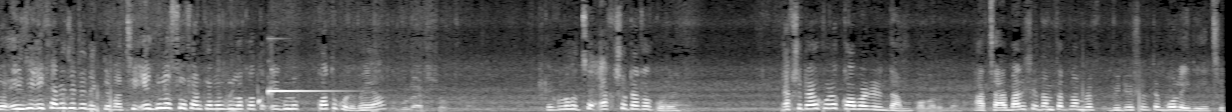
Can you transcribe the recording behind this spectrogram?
তো এই যে এখানে যেটা দেখতে পাচ্ছি এগুলো সোফার কভারগুলো কত এগুলো কত করে ভাইয়া? এগুলো একশো। এগুলো হচ্ছে একশো টাকা করে। একশো টাকা করে কভারের দাম। কভারের দাম। আচ্ছা আর বারিশের দামটা তো আমরা ভিডিও শুরুতে বলেই দিয়েছি।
